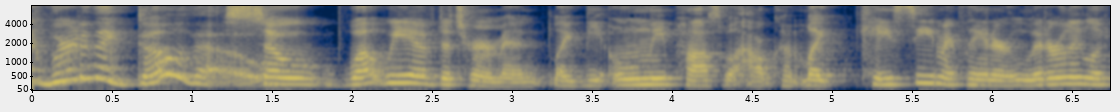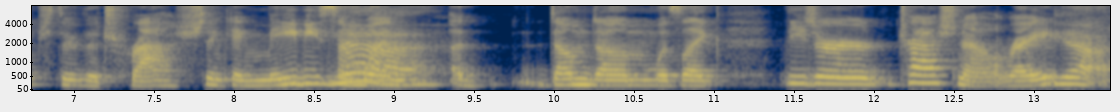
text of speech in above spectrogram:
Like where do they go though? so what we have determined, like the only possible outcome, like Casey, my planner, literally looked through the trash thinking maybe someone Yeah. a dum dum was like, These are trash now, right? Yeah.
